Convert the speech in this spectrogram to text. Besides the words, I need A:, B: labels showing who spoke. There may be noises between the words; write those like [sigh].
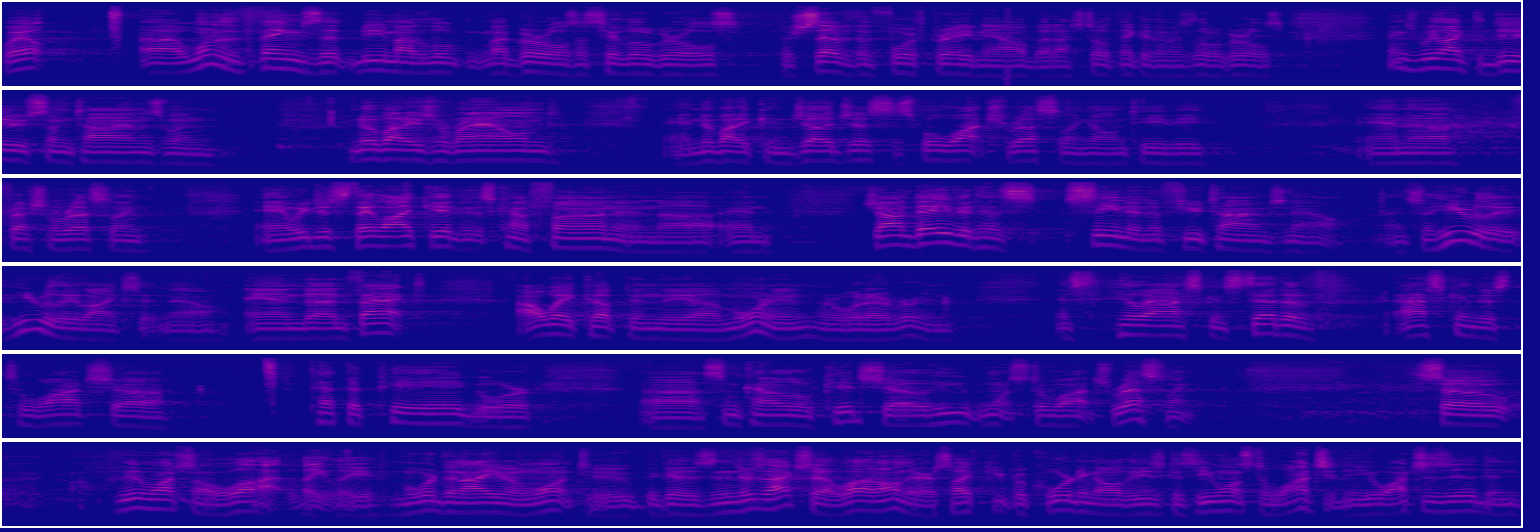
A: Well, uh, one of the things that me and my, little, my girls, I say little girls, they're seventh and fourth grade now, but I still think of them as little girls. Things we like to do sometimes when nobody's around and nobody can judge us is we'll watch wrestling on TV and uh, professional wrestling. And we just, they like it and it's kind of fun. And, uh, and John David has seen it a few times now. And so he really, he really likes it now. And uh, in fact, I'll wake up in the uh, morning or whatever and, and he'll ask, instead of asking us to watch uh, Peppa Pig or uh, some kind of little kids show, he wants to watch wrestling. So we've been watching a lot lately, more than I even want to, because and there's actually a lot on there. So I keep recording all these because he wants to watch it and he watches it. And,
